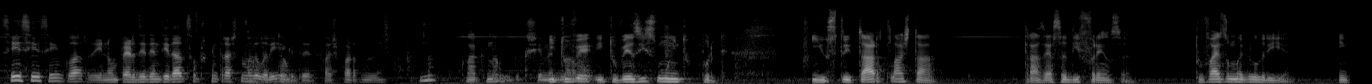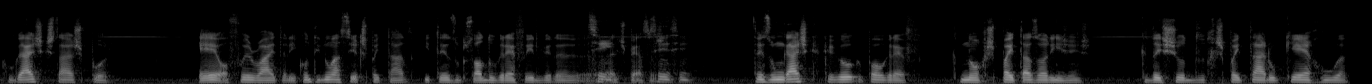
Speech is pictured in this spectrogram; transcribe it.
Sim, sim, sim, claro. E não perdes identidade só porque entraste numa galeria, então. quer dizer, faz parte de- Não, claro que não. do E crescimento. tu, vê, e tu vês isso muito, porque. E o street art, lá está. Traz essa diferença. Tu vais a uma galeria em que o gajo que está a expor é ou foi writer e continua a ser respeitado, e tens o pessoal do Gref a ir ver a- Sim, as peças. sim, sim. Tens um gajo que cagou para o Gref, que não respeita as origens, que deixou de respeitar o que é a rua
